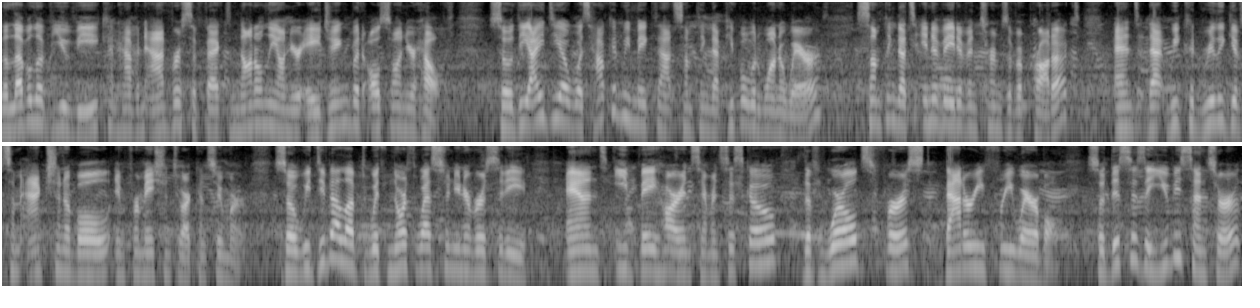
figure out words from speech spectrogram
the level of UV can have an adverse effect not only on your aging, but also on your health. So the idea was how could we make that something that people would want to wear, something that's innovative in terms of a product, and that we could really give some actionable information to our consumer. So we developed with Northwestern University and Yves Béhar in San Francisco, the world's first battery-free wearable. So this is a UV sensor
